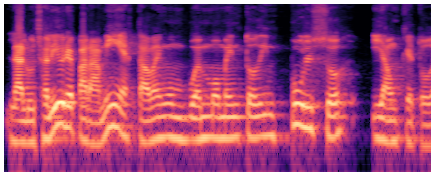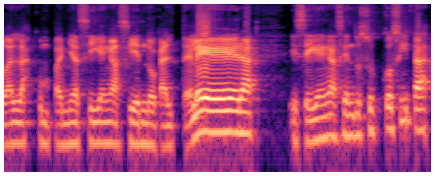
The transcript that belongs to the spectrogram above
la lucha libre para mí estaba en un buen momento de impulso y aunque todas las compañías siguen haciendo carteleras y siguen haciendo sus cositas,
